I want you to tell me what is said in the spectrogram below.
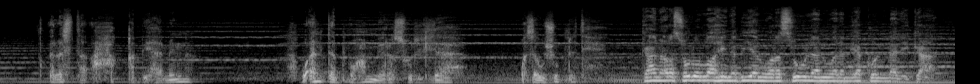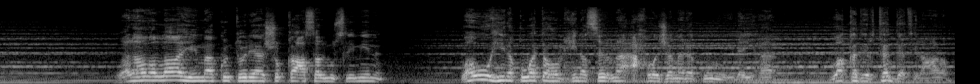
ألست أحق بها منه؟ وأنت ابن عم رسول الله وزوج ابنته. كان رسول الله نبيا ورسولا ولم يكن ملكا. ولا والله ما كنت لأشق عصا المسلمين. وأوهن قوتهم حين صرنا أحوج ما نكون إليها. وقد ارتدت العرب.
